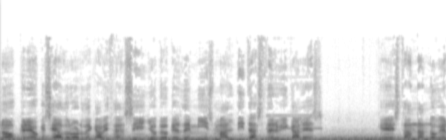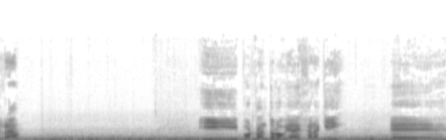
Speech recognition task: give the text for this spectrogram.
No creo que sea dolor de cabeza en sí, yo creo que es de mis malditas cervicales que están dando guerra. Y por tanto lo voy a dejar aquí. Eh,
